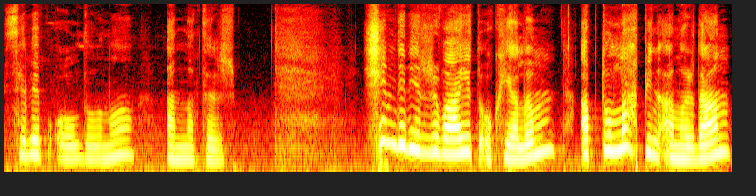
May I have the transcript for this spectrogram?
sebep olduğunu anlatır. Şimdi bir rivayet okuyalım. Abdullah bin Amr'dan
